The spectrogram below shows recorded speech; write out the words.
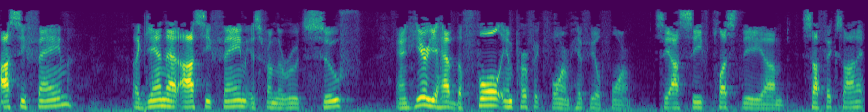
Asifame. Again, that Asifame is from the root suf. And here you have the full imperfect form, hifil form. See asif plus the um, suffix on it.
